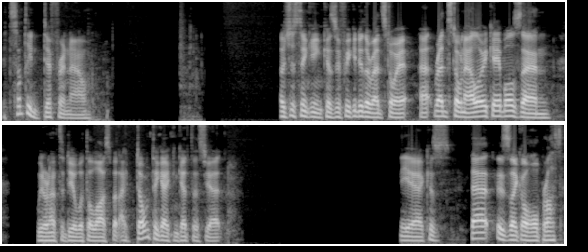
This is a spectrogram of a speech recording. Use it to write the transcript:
It's something different now. I was just thinking, because if we could do the redstone, uh, redstone alloy cables, then we don't have to deal with the loss, but I don't think I can get this yet. Yeah, because that is like a whole process.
